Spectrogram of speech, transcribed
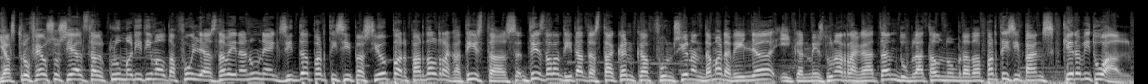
I els trofeus socials del Club Marítim Altafulla esdevenen un èxit de participació per part dels regatistes. Des de l'entitat destaquen que funcionen de meravella i que en més d'una regata han doblat el nombre de participants que era habitual.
